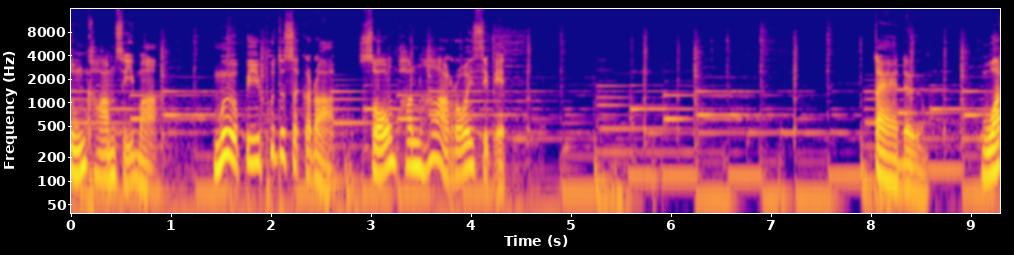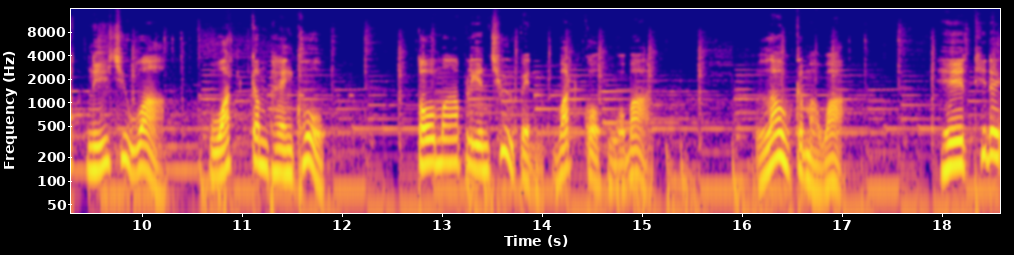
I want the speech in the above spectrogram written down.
สุงคามสีมา เมื่อปีพุทธศักราช 2511 แต่เดิม วัดนี้ชื่อว่า วัดกำแพงโคกต่อมาเปลี่ยนชื่อเป็นวัดก่อหัวบ้าน เล่ากันมาว่า เหตุที่ได้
